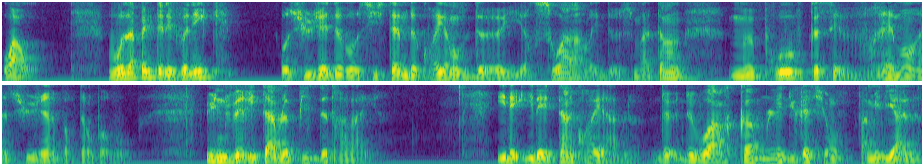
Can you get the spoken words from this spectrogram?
Waouh Vos appels téléphoniques au sujet de vos systèmes de croyances de hier soir et de ce matin me prouvent que c'est vraiment un sujet important pour vous. Une véritable piste de travail il est, incroyable de, voir comme l'éducation familiale,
